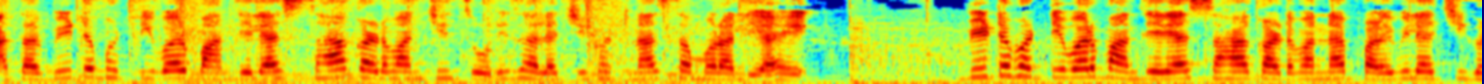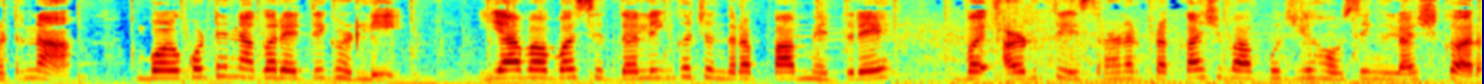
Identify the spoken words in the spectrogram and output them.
आता वीटभट्टीवर बांधलेल्या सहा गाढवांची चोरी झाल्याची घटना समोर आली आहे. वीटभट्टीवर बांधलेल्या सहा गाढवांना पळविल्याची घटना बोळकोटे नगर येथे घडली. याबाबत सिद्धलिंग चंद्रप्पा म्हेत्रे वय अडतीस राहणार प्रकाश बापूजी हाऊसिंग लष्कर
